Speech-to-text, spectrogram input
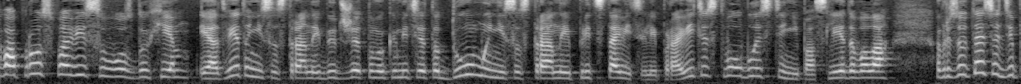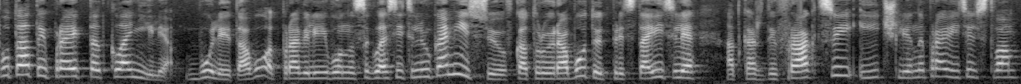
вопрос повис в воздухе, и ответа ни со стороны бюджетного комитета Думы, ни со стороны представителей правительства области не последовало. В результате депутаты проект отклонили. Более того, отправили его на согласительную комиссию, в которой работают представители от каждой фракции и члены правительства.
